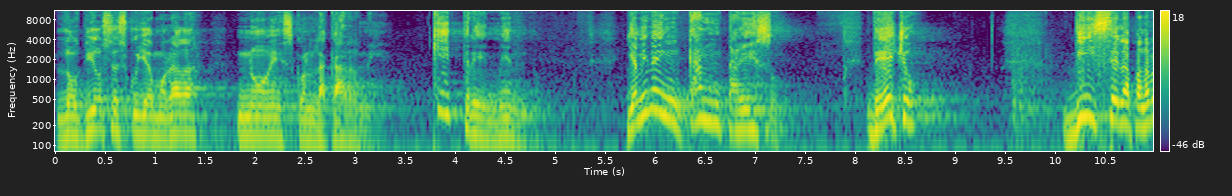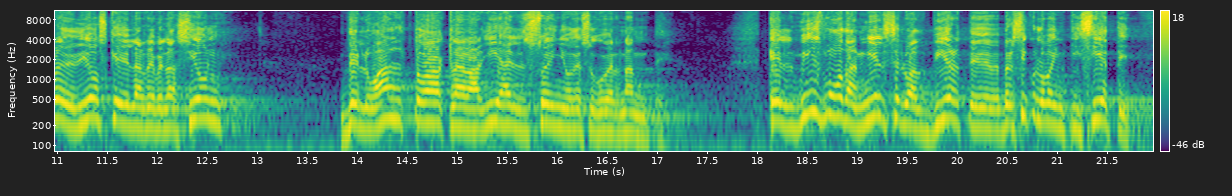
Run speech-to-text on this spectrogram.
los dioses cuya morada no es con la carne. ¡Qué tremendo! Y a mí me encanta eso. De hecho, dice la palabra de Dios que la revelación de lo alto aclararía el sueño de su gobernante. El mismo Daniel se lo advierte, versículo 27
